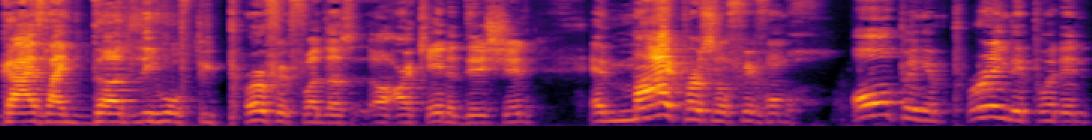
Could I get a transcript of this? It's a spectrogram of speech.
guys like Dudley, who will be perfect for the uh, arcade edition. And my personal favorite, I'm hoping and praying they put in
